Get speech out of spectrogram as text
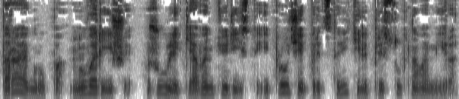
Вторая группа – новориши, жулики, авантюристы и прочие представители преступного мира,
